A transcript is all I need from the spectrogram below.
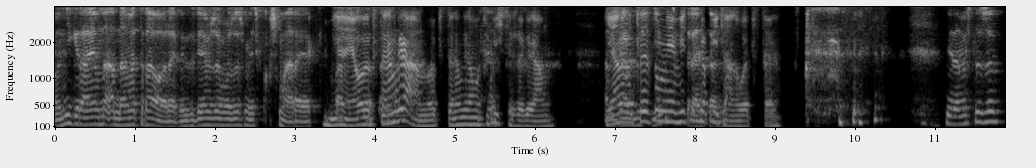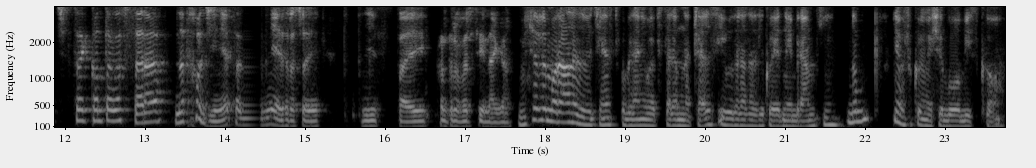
Oni grają na Adamę Traore, więc wiem, że możesz mieć koszmarę, jak Nie, ja Websterem to. gram. Websterem gram oczywiście, że gram. Ale Ja nawet to jest u mnie wicekapitan Webster. Nie no, myślę, że czyste konto Webstera nadchodzi, nie? To nie jest raczej nic tutaj kontrowersyjnego. Myślę, że moralne zwycięstwo granie Websterem na Chelsea i utrata tylko jednej bramki. No, nie oszukujmy się, było blisko.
